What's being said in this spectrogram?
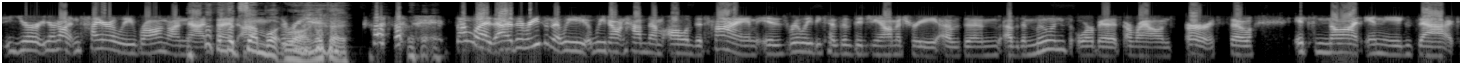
you're you're not entirely wrong on that, but, but somewhat um, wrong. re- Okay. somewhat. Uh, the reason that we we don't have them all of the time is really because of the geometry of the of the moon's orbit around Earth. So it's not in the exact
